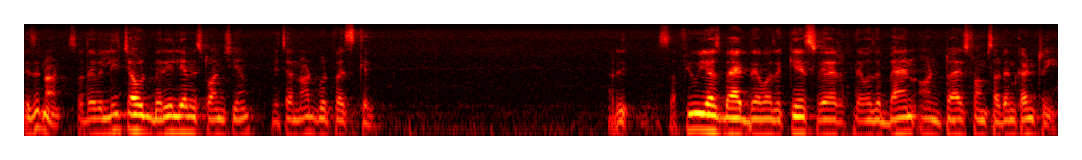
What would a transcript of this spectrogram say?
is it not? So they will leach out beryllium, and strontium, which are not good for skin. So a few years back, there was a case where there was a ban on toys from certain country.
